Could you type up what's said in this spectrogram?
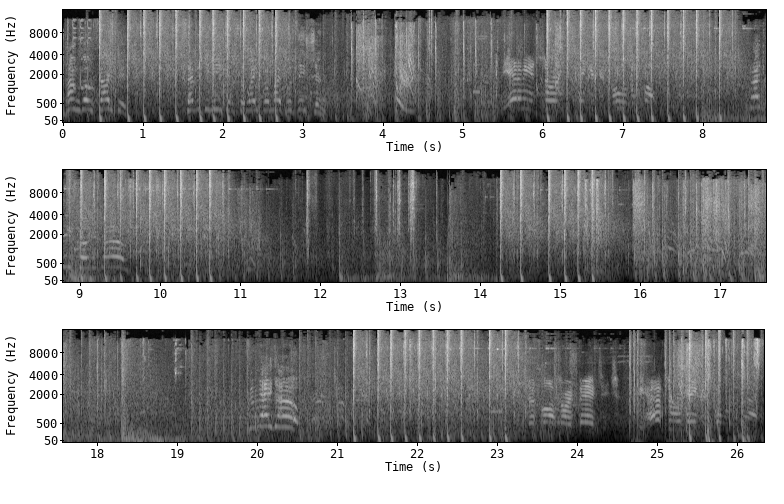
Tango sighted! 70 meters away from my position! The enemy insurgents is taking control of the fight. Friendly's on the ground! Tornado! Just lost our advantage. We have to regain control of the battle.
